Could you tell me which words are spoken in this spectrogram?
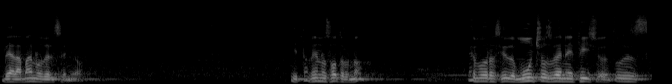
de la mano del Señor. Y también nosotros, ¿no? Hemos recibido muchos beneficios. Entonces,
